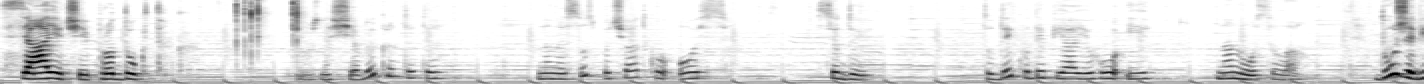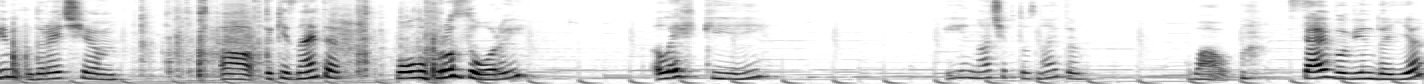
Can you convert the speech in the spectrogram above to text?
сяючий продукт. Можна ще викрутити. Нанесу спочатку ось сюди. Туди, куди б я його і наносила. Дуже він, до речі, такий, знаєте, полупрозорий. легкий. І начебто, знаєте, вау! Сяйво він дає.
